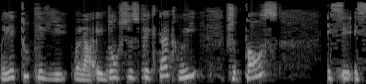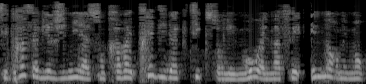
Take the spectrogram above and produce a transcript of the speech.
Voyez, tout est lié. Voilà. Et donc, ce spectacle, oui, je pense, et c'est grâce à Virginie à son travail très didactique sur les mots, elle m'a fait énormément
